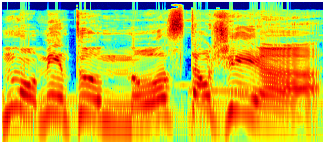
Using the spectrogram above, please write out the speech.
Momento Nostalgia.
